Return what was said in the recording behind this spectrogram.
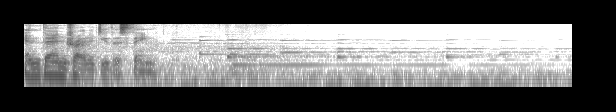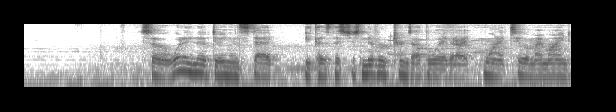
and then try to do this thing. So what I ended up doing instead, because this just never turns out the way that I want it to in my mind,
